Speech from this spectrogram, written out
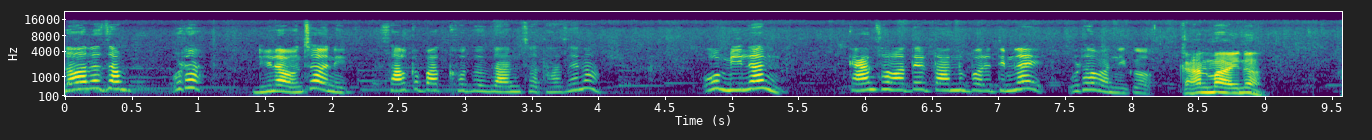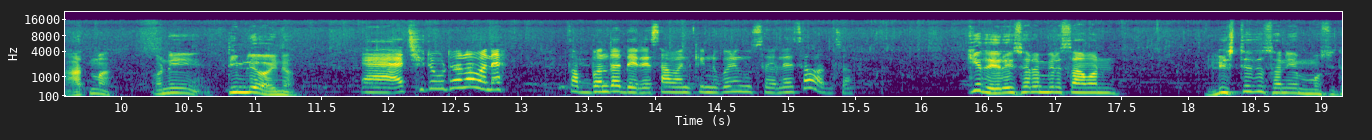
ल ल जाऊँ। उठ। ढिला हुन्छ अनि सालको पात खोज्न जानु छ थाहा छैन? ओ मिलन कान समातेर तान्नु पर्यो तिमीलाई। उठ भनेको। कानमा होइन हातमा। अनि तिमीले होइन। ए छिटो उठ न भने। सबभन्दा धेरै सामान किन्नु पनि उसैलाई छ अझ। के धेरै छ र मेरो सामान? लिस्टै त छ नि मसित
